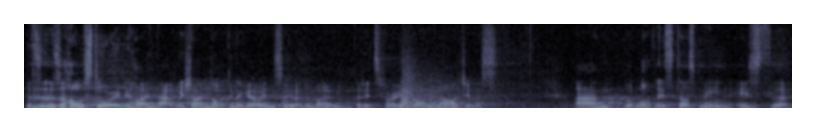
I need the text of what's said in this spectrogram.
there's, there's, a whole story behind that which I'm not going to go into at the moment, but it's very long and arduous. Um, but what this does mean is that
